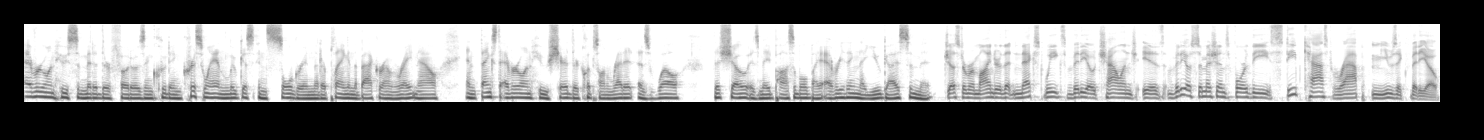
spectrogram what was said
everyone who submitted their photos, including Chris Wan, Lucas, and Solgren that are playing in the background right now. And thanks to everyone who shared their clips on Reddit as well. This show is made possible by everything that you guys submit. Just a reminder that next week's video challenge is video submissions for the Steepcast rap music video.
